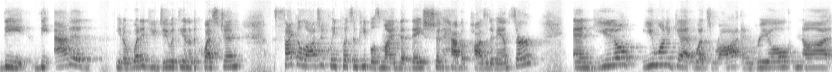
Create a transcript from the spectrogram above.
the, the added you know what did you do at the end of the question psychologically puts in people's mind that they should have a positive answer and you don't you want to get what's raw and real not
